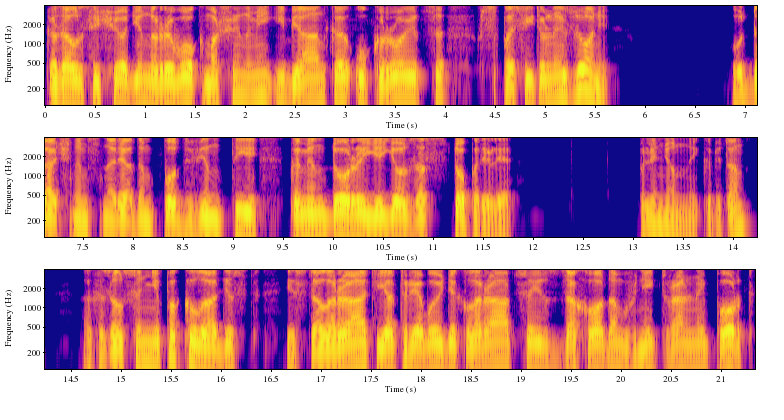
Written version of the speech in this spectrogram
Казалось, еще один рывок машинами, и Бианка укроется в спасительной зоне. Удачным снарядом под винты комендоры ее застопорили. Плененный капитан оказался непокладист и стал орать «Я требую декларации с заходом в нейтральный порт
